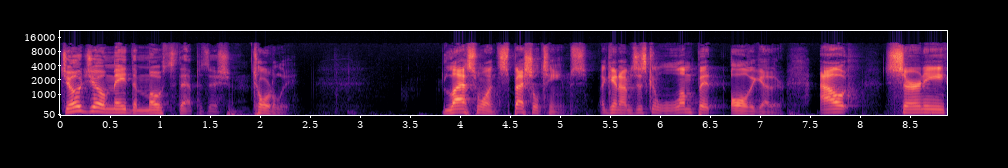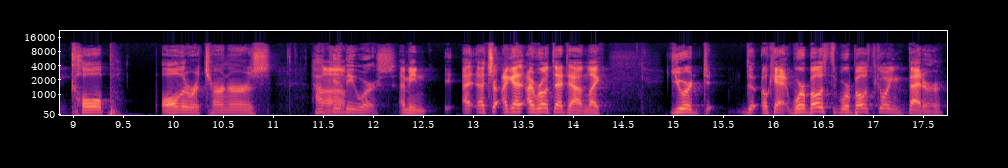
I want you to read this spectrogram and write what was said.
JoJo made the most of that position. Totally. Last one, special teams. Again, I'm just going to lump it all together. Out, Cerny, Culp, all the returners. How could Um, it be worse? I mean, I, that's I, got, I wrote that down. Like you're the, okay. We're both we're both going better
